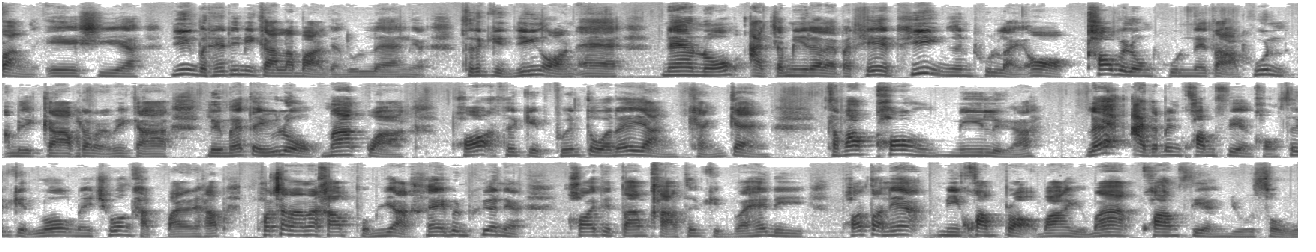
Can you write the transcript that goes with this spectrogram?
ฝั่งเอเชีย ยิ่งประเทศที่มีการระบาดอย่างรุนแรงเนี่ยเศรษฐกิจยิ่งอ่อนแอ แนวโน้มอาจจะมีหลาย ๆ ประเทศที่เงินทุนไหลออก เข้าไปลงทุนในตลาดหุ้นอเมริกาพันธบัตรอเมริกา หรือแม้แต่ยุโรปมากกว่า เพราะเศรษฐกิจฟื้นตัวได้อย่างแข็งแกร่ง สภาพคล่องมีเหลือ และอาจจะเป็นความเสี่ยงของเศรษฐกิจโลกในช่วงถัดไปนะครับ เพราะฉะนั้นนะครับผมอยากให้เพื่อนๆเนี่ยคอยติดตามข่าวเศรษฐกิจไว้ให้ดี เพราะตอนนี้มีความเปราะบางอยู่มาก ความเสี่ยงอยู่สูง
